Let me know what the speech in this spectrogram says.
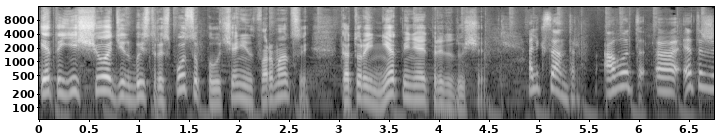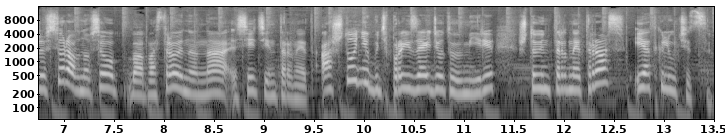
Это еще один быстрый способ получения информации, который не отменяет предыдущее. Александр, а вот э, это же все равно все построено на сети интернет. А что-нибудь произойдет в мире, что интернет раз и отключится?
